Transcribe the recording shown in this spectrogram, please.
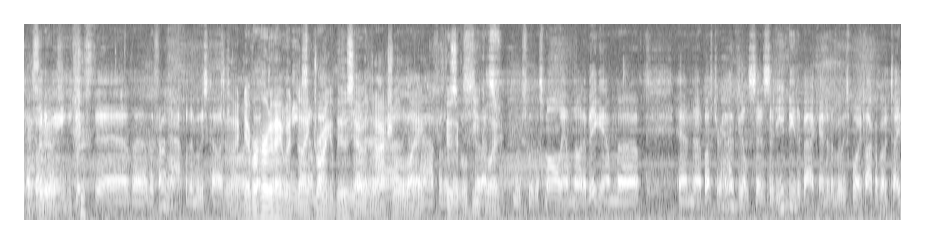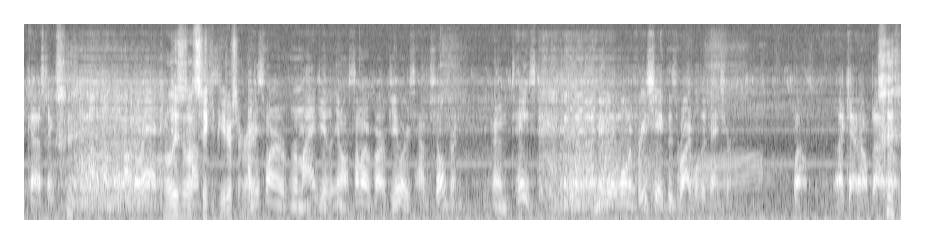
Yes, so anyway, he gets the, the, the front half of the moose costume. I've on, never heard of anyone, like, drawing a moose out with an actual, uh, like, half of the physical moose. So decoy. moose with a small M, not a big M. Uh, and uh, Buster Hadfield says that he'd be the back end of the moose. Boy, talk about typecasting. Uncle Red. Well, at least it's not um, Stinky Peterson, right? I just want to remind you that you know some of our viewers have children and taste, and maybe they won't appreciate this rival adventure. well, I can't help that.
